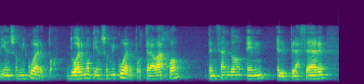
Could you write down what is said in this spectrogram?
pienso en mi cuerpo. Duermo, pienso en mi cuerpo. Trabajo pensando en el placer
